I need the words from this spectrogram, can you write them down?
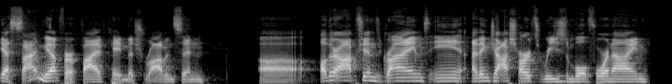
yeah, sign me up for a 5K Mitch Robinson. Uh, other options, Grimes, eh, I think Josh Hart's reasonable 4 9.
